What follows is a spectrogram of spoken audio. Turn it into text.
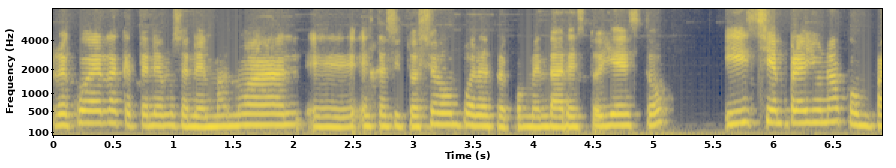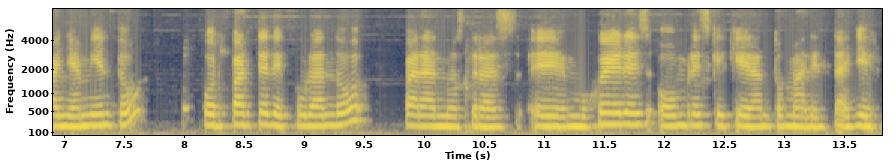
Recuerda que tenemos en el manual eh, esta situación, puedes recomendar esto y esto. Y siempre hay un acompañamiento por parte de Curando para nuestras eh, mujeres, hombres que quieran tomar el taller.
